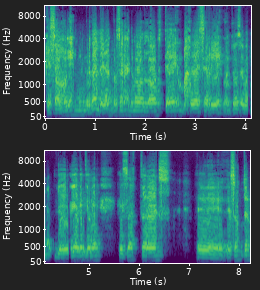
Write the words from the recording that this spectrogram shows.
que son muy, importantes, que las personas no, no estén bajo ese riesgo. Entonces, bueno, yo diría que tiene esos tres, eh, esos tres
